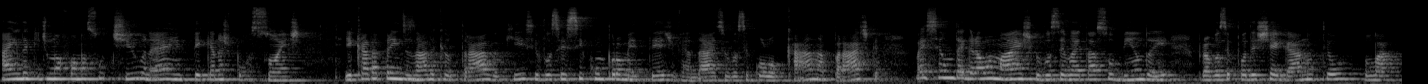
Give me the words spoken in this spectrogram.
ainda que de uma forma sutil, né, em pequenas porções. E cada aprendizado que eu trago aqui, se você se comprometer de verdade, se você colocar na prática, vai ser um degrau a mais que você vai estar tá subindo aí para você poder chegar no teu lá,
